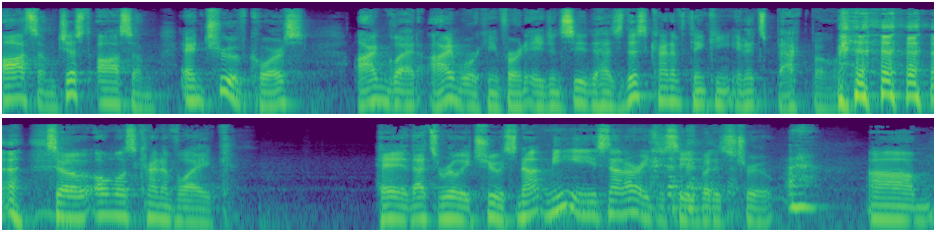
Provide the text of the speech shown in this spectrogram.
"Awesome, just awesome, and true, of course." I'm glad I'm working for an agency that has this kind of thinking in its backbone. so almost kind of like, hey, that's really true. It's not me. It's not our agency, but it's true. Um,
